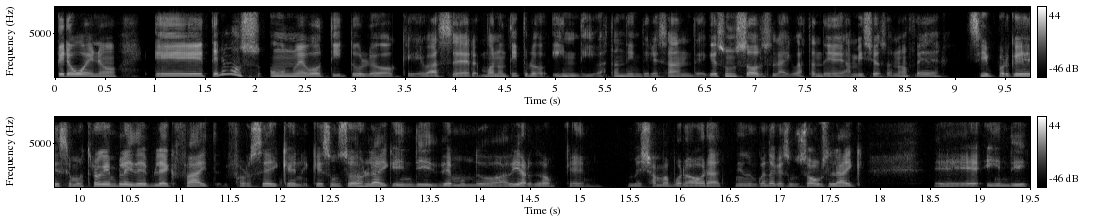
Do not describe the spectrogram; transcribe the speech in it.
Pero bueno, eh, tenemos un nuevo título que va a ser, bueno, un título indie bastante interesante, que es un Souls-like bastante ambicioso, ¿no, Fede? Sí, porque se mostró gameplay de Black Fight Forsaken, que es un Souls-like indie de mundo abierto, que me llama por ahora, teniendo en cuenta que es un Souls-like eh, indie,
